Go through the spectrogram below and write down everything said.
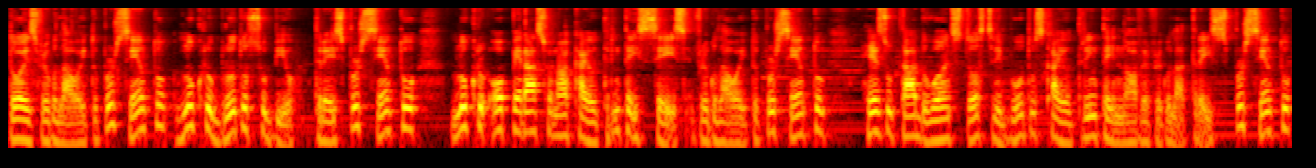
2,8%, lucro bruto subiu 3%, lucro operacional caiu 36,8%, resultado antes dos tributos caiu 39,3%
